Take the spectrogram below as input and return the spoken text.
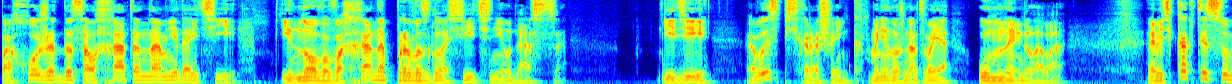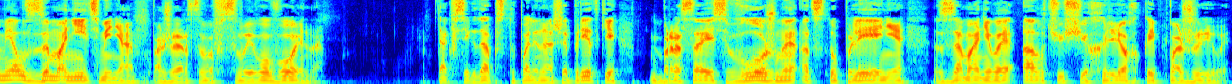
«Похоже, до Салхата нам не дойти» и нового хана провозгласить не удастся. Иди, выспись хорошенько, мне нужна твоя умная голова. А ведь как ты сумел заманить меня, пожертвовав своего воина? Так всегда поступали наши предки, бросаясь в ложное отступление, заманивая алчущих легкой поживы.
